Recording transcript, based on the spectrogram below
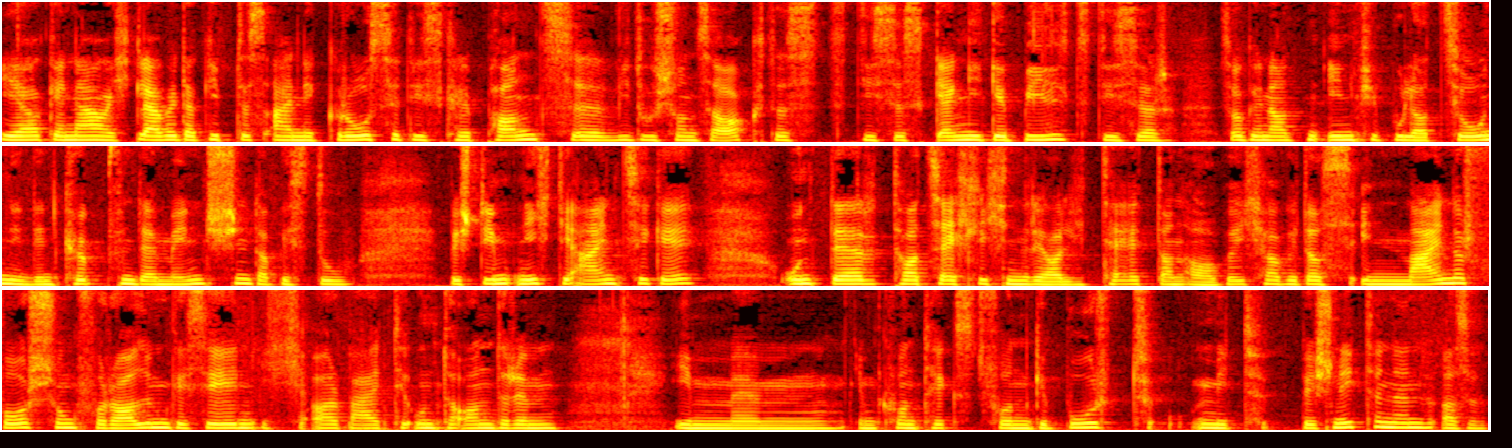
Ja, genau. Ich glaube, da gibt es eine große Diskrepanz, äh, wie du schon sagtest, dieses gängige Bild dieser sogenannten Infibulation in den Köpfen der Menschen, da bist du bestimmt nicht die Einzige, und der tatsächlichen Realität dann aber. Ich habe das in meiner Forschung vor allem gesehen. Ich arbeite unter anderem im, ähm, im Kontext von Geburt mit Beschnittenen, also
